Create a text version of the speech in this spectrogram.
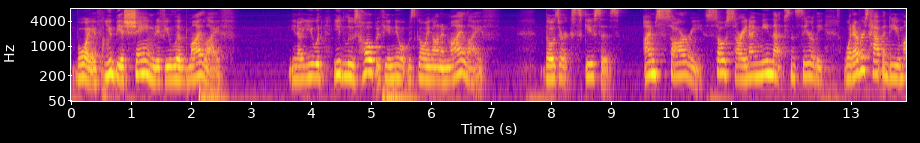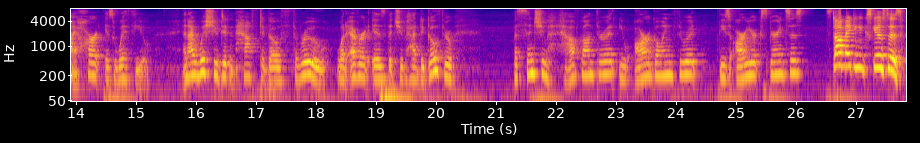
boy, if you'd be ashamed if you lived my life. You know, you would you'd lose hope if you knew what was going on in my life. Those are excuses. I'm sorry, so sorry, and I mean that sincerely. Whatever's happened to you, my heart is with you. And I wish you didn't have to go through whatever it is that you've had to go through but since you have gone through it, you are going through it, these are your experiences, stop making excuses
